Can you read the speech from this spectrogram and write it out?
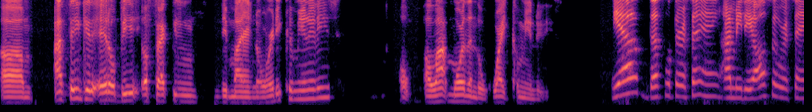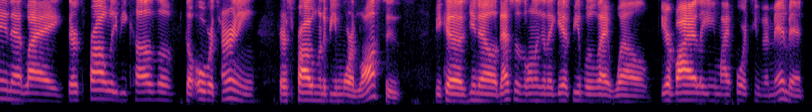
Um, I think it, it'll be affecting the minority communities a, a lot more than the white communities. Yeah, that's what they're saying. I mean, they also were saying that like there's probably because of the overturning, there's probably going to be more lawsuits because you know that's just only going to give people like, well, you're violating my 14th Amendment.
